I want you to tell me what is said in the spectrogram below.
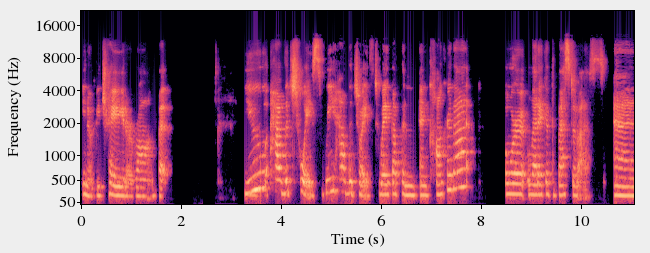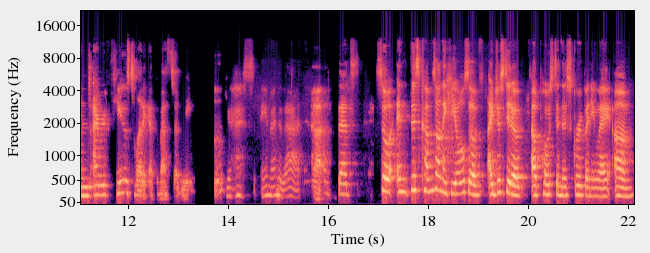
you know betrayed or wrong. But you have the choice. We have the choice to wake up and, and conquer that or let it get the best of us. And i refuse to let it get the best of me. Yes. Amen to that. Yeah. that's so, and this comes on the heels of I just did a, a post in this group anyway. Um,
